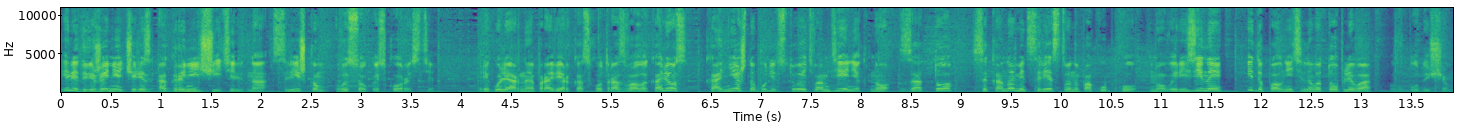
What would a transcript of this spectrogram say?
или движение через ограничитель на слишком высокой скорости. Регулярная проверка сход-развала колес, конечно, будет стоить вам денег, но зато сэкономит средства на покупку новой резины и дополнительного топлива в будущем.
